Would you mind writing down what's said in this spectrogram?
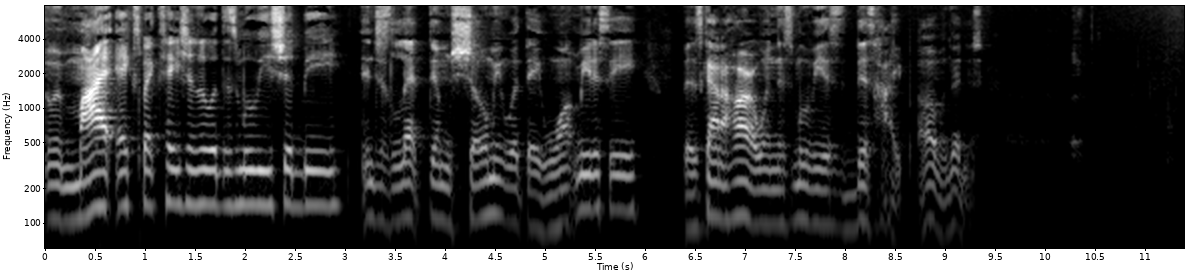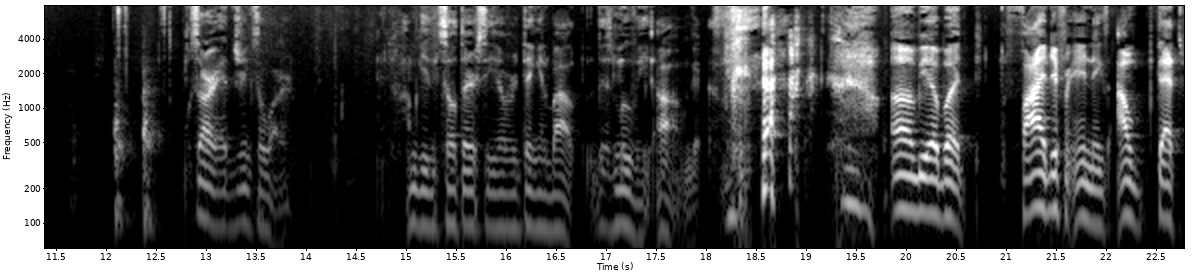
my expectations of what this movie should be and just let them show me what they want me to see. But it's kind of hard when this movie is this hype. Oh my goodness. Sorry, I had to drink some water. I'm getting so thirsty over thinking about this movie. Oh my goodness. um, yeah, but five different endings. I that's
